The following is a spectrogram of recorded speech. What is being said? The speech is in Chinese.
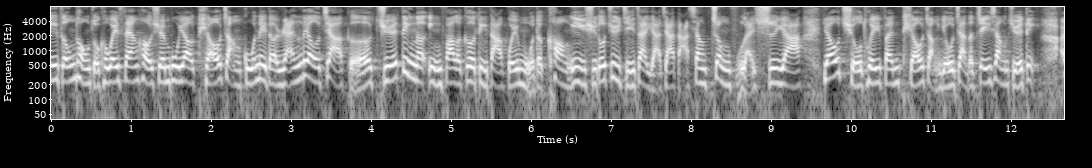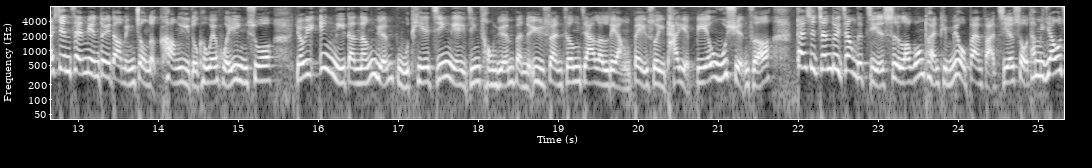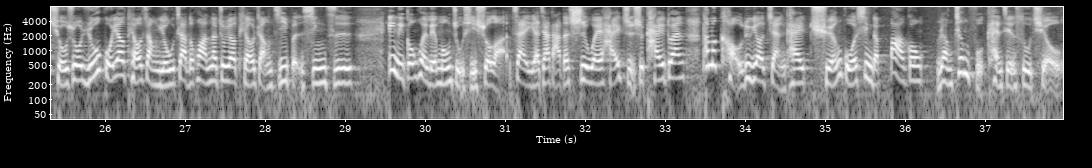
尼总统佐科威三号宣布要调涨国内的燃料价格，决定呢引发了各地大规模的抗议，许多聚集在雅加达向政府来施压，要求推翻调涨油价的这一项决定。而现在面对到民众的抗议，佐科威回应说，由于印尼的能源补贴今年已经从原本的预算增加了两倍，所以他也别无选择。但是针对这样的解释，劳工团体没有办法接受，他们要求说，如果要调涨油价的话，那就要调涨基本薪资。印尼工会联盟主席说了，在雅加达的示威还只是开端，他们考虑要展开全国性的罢工，让政府看见诉求。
